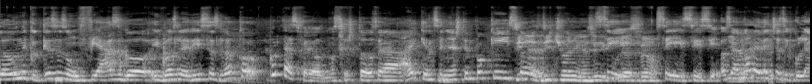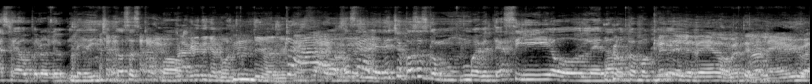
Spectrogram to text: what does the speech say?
lo único que es es un fiasco y vos le dices, loco, culas feo, ¿no es cierto? O sea, hay que enseñarte un poquito. Sí, le has dicho a alguien así, Sí, culas feo. sí, sí, sí. O sea, no le he dicho si culas feo, pero le, le he dicho cosas como... Una crítica constructiva. ¿sí? Claro, o sea, sí. le he dicho cosas como muévete así o le he dado como que... Métele dedo, métele lengua.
